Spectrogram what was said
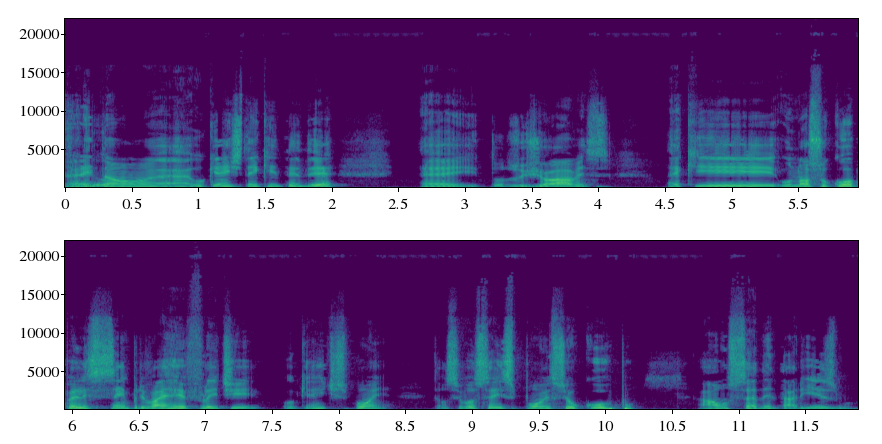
É, sem então, dúvida. É, o que a gente tem que entender, é, e todos os jovens, é que o nosso corpo ele sempre vai refletir o que a gente expõe. Então, se você expõe o seu corpo a um sedentarismo,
